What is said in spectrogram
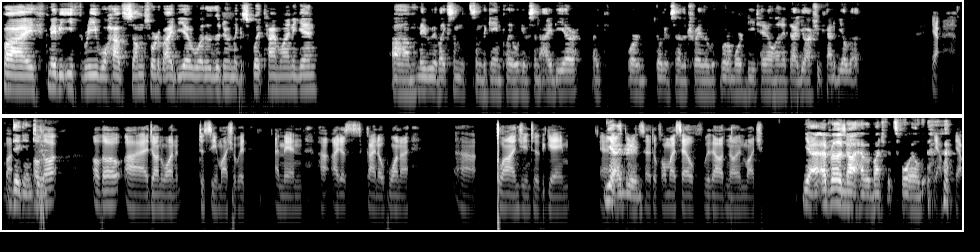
by maybe E3 we'll have some sort of idea whether they're doing like a split timeline again. Um, maybe with like some some of the gameplay will give us an idea, like or they'll give us another trailer with a little more detail in it that you'll actually kind of be able to Yeah, but dig into. Although although I don't want to see much of it. I mean, I, just kind of wanna uh, plunge into the game and Yeah, experience it for myself without knowing much. yeah, I'd rather So- not have a bunch of it spoiled. Yeah, yeah.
